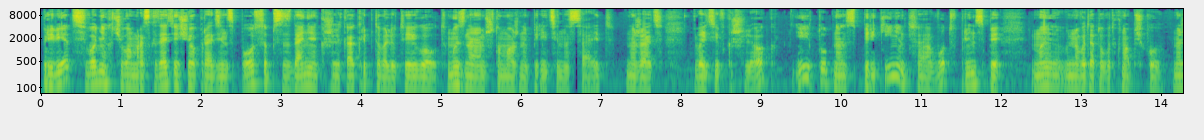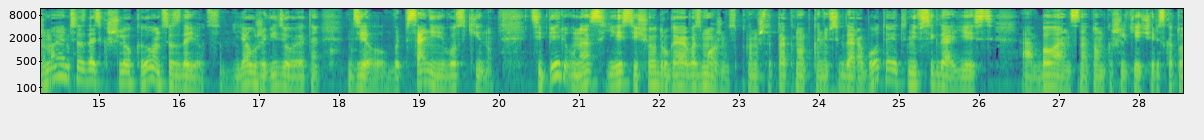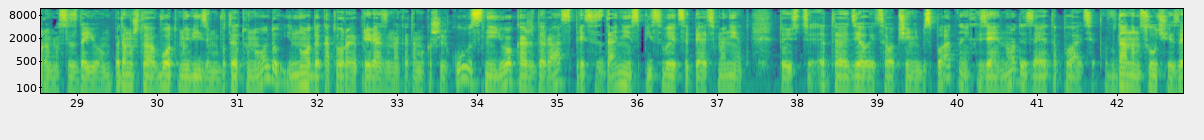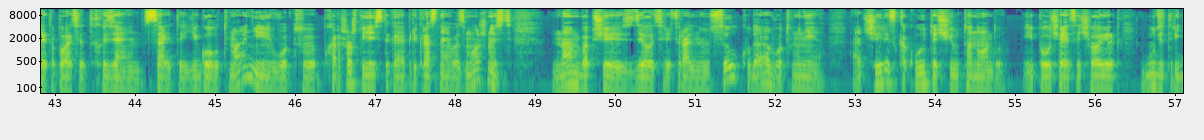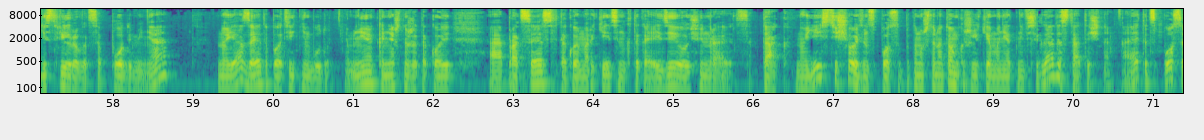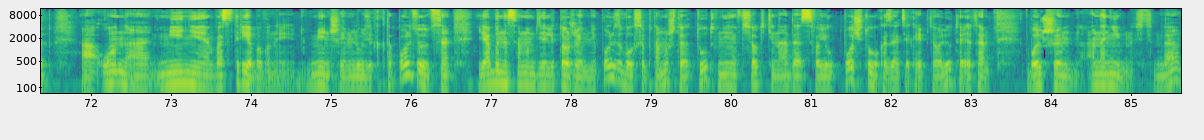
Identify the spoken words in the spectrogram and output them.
Привет! Сегодня хочу вам рассказать еще про один способ создания кошелька криптовалюты eGold. Мы знаем, что можно перейти на сайт, нажать «Войти в кошелек», и тут нас перекинет. А вот, в принципе, мы на вот эту вот кнопочку нажимаем «Создать кошелек», и он создается. Я уже видео это делал, в описании его скину. Теперь у нас есть еще другая возможность, потому что та кнопка не всегда работает, не всегда есть а, баланс на том кошельке, через который мы создаем, потому что вот мы видим вот эту ноду, и нода, которая привязана к этому кошельку, с нее каждый раз при создании списывается 5 монет. То есть это делается вообще не бесплатно, и хозяин ноды за это платит. В данном случае за это платит хозяин сайта eGold Money. Вот э, хорошо, что есть такая прекрасная возможность нам вообще сделать реферальную ссылку, да, вот мне, а через какую-то чью-то ноду. И получается человек будет регистрироваться под меня, но я за это платить не буду. Мне, конечно же, такой а, процесс, такой маркетинг, такая идея очень нравится. Так, но есть еще один способ, потому что на том кошельке монет не всегда достаточно, а этот способ, а, он а, менее востребованный, меньше им люди как-то пользуются. Я бы на самом деле тоже им не пользовался, потому что тут мне все-таки надо свою почту указать, а криптовалюта это больше анонимность, да,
